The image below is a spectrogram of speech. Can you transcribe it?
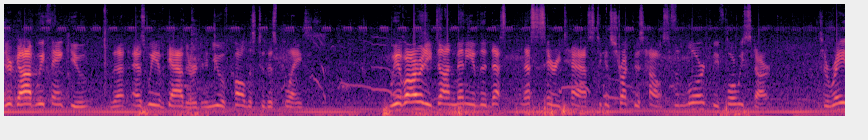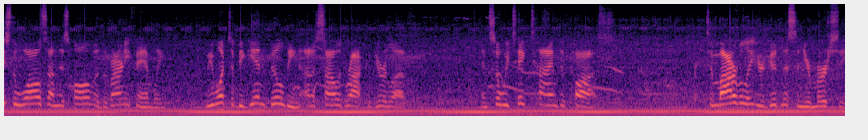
Dear God, we thank you that as we have gathered and you have called us to this place, we have already done many of the necessary tasks to construct this house. But Lord, before we start, to raise the walls on this home of the Varney family, we want to begin building on a solid rock of your love. And so we take time to pause, to marvel at your goodness and your mercy.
